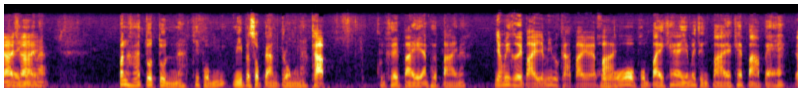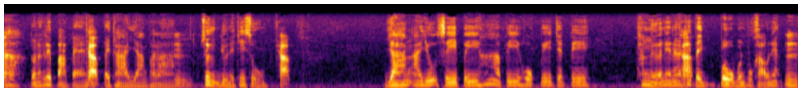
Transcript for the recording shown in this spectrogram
ใช่อะไรอย่างนี้ใช่ใช่ไหม ปัญหาตัวตุ่นนะที่ผมมีประสบการณ์ตรงนะ ครับ คุณเคยไปอำเภอปายไหมยังไม่เคยไปยังไม่มีโอกาสไปนะโอ้ไปโหผมไปแค่ยังไม่ถึงปายแค่ป่าแปะอ่าตัวนั้นเขาเรียกป่าแปะนะครับ ไปถ่ายยางพารา อืมซึ่งอยู่ในที่สูง ครับ ยางอายุ 4 ปี 5 ปี 6 ปี 7 ปี ทางเหนือเนี่ยนะครับ ที่ไปปลูกบนภูเขาเนี่ย อืม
